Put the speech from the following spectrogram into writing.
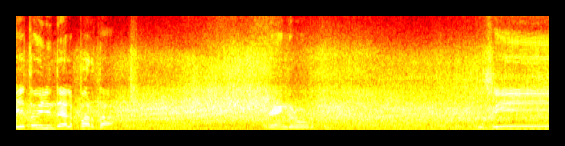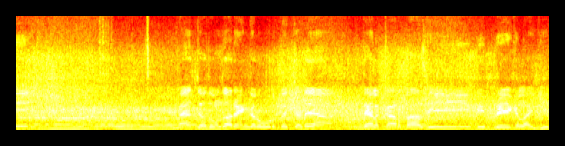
ਇਹ ਤੋਂ ਹੀ ਨਹੀਂ ਦਿਲ ਭਰਦਾ ਰਿੰਗ ਰੋਡ ਤੇ। ਤੁਸੀਂ, ਮੈਂ ਜਦੋਂ ਦਾ ਰਿੰਗ ਰੋਡ ਤੇ ਚੜਿਆ ਦਿਲ ਕਰਦਾ ਸੀ ਵੀ ਬ੍ਰੇਕ ਲਾਈਏ।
